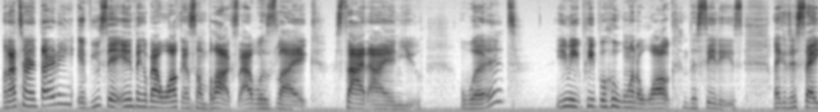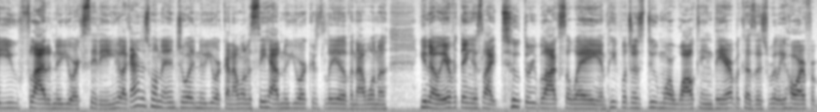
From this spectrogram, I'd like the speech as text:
when I turned 30, if you said anything about walking some blocks, I was like side eyeing you. What? You meet people who want to walk the cities. Like just say you fly to New York City and you're like, I just want to enjoy New York and I want to see how New Yorkers live and I want to, you know, everything is like two, three blocks away and people just do more walking there because it's really hard for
